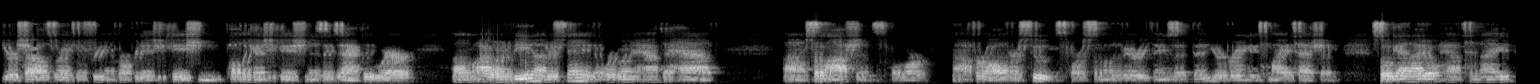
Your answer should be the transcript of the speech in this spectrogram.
your child's right to free and appropriate education, public education is exactly where um, I want to be and understanding that we're going to have to have um, some options for uh, for all of our students for some of the very things that, that you're bringing to my attention. So again, I don't have tonight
